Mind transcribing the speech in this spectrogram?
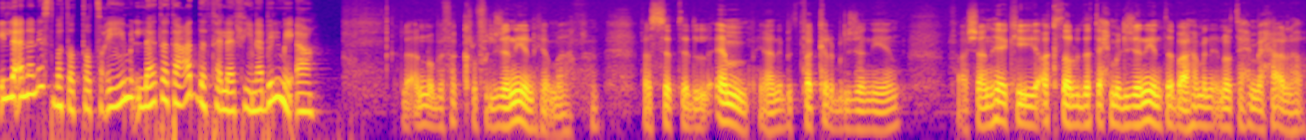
إلا أن نسبة التطعيم لا تتعدى 30% لأنه بفكروا في الجنين كمان. فالست الأم يعني بتفكر بالجنين فعشان هيك هي أكثر بدها تحمي الجنين تبعها من إنه تحمي حالها.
